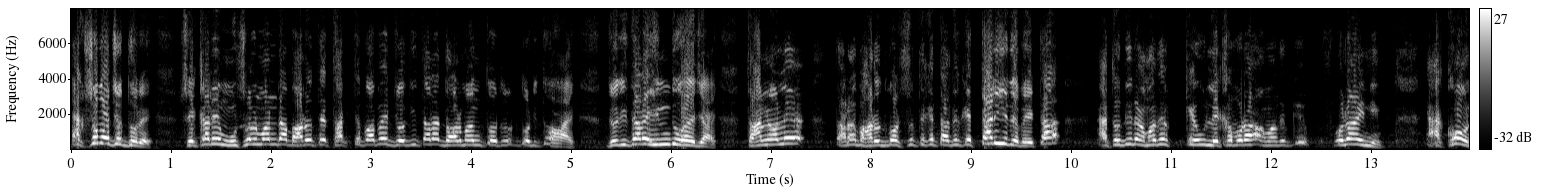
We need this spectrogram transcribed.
একশো বছর ধরে সেখানে মুসলমানরা ভারতে থাকতে পাবে যদি তারা ধর্মান্তরিত হয় যদি তারা হিন্দু হয়ে যায়। তা নাহলে তারা ভারতবর্ষ থেকে তাদেরকে তাড়িয়ে দেবে। এটা এতদিন আমাদের কেউ লেখাপড়া আমাদেরকে শোনায়নি। এখন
